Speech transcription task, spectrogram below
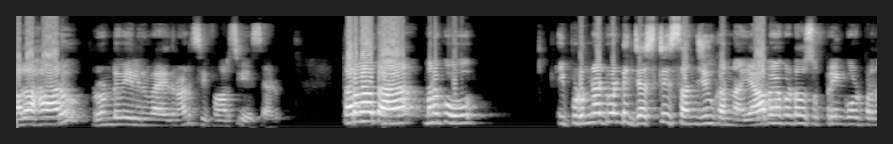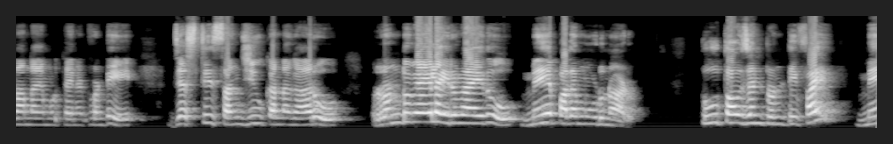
పదహారు రెండు వేల ఇరవై ఐదు నాడు సిఫార్సు చేశాడు. తర్వాత మనకు ఇప్పుడున్నటువంటి జస్టిస్ సంజీవ్ ఖన్నా యాభై ఒకటో సుప్రీంకోర్టు ప్రధాన న్యాయమూర్తి అయినటువంటి జస్టిస్ సంజీవ్ ఖన్నా గారు రెండు వేల ఇరవై ఐదు మే పదమూడు నాడు two thousand twenty five May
